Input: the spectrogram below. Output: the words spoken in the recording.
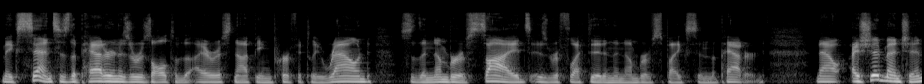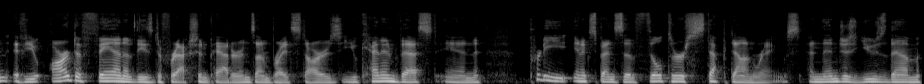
makes sense as the pattern is a result of the iris not being perfectly round. So the number of sides is reflected in the number of spikes in the pattern. Now, I should mention if you aren't a fan of these diffraction patterns on bright stars, you can invest in pretty inexpensive filter step down rings and then just use them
